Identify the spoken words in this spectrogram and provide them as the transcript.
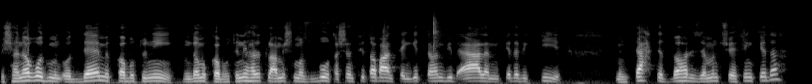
مش هناخد من قدام الكابوتونيه من قدام الكابوتونيه هتطلع مش مظبوط عشان في طبعا تنجيد كمان بيبقى أعلى من كده بكتير. من تحت الظهر زي ما أنتم شايفين كده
